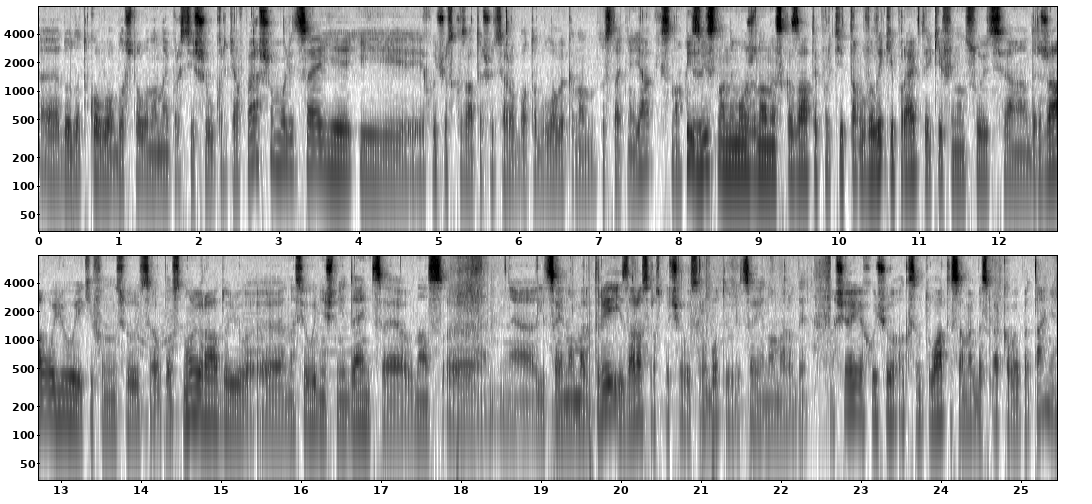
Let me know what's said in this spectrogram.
е, додатково облаштовано найпростіше укриття в першому ліцеї, і хочу сказати, що ця робота була виконана достатньо якісно. І звісно, не можна не сказати про ті там великі проекти, які фінансуються державою, які фінансуються обласною радою. Е, На сьогоднішній день це в нас ліцей номер 3 і зараз розпочались роботи в ліцеї номер 1 Ще я хочу акцентувати саме безпекове питання.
